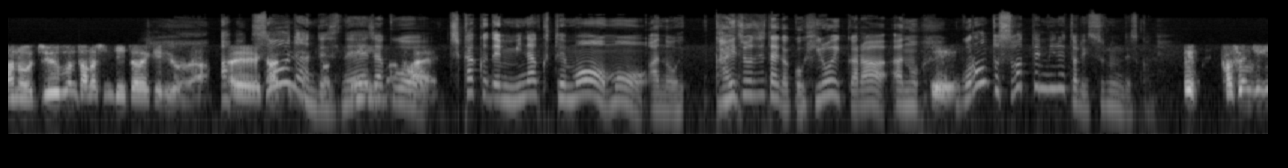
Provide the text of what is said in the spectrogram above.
あの十分楽しんでいただけるような、えー、そうなんですね。じゃあこう、はい、近くで見なくてももうあの会場自体がこう広いからあの、えー、ごろんと座って見れたりするんですかね？え河川敷に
